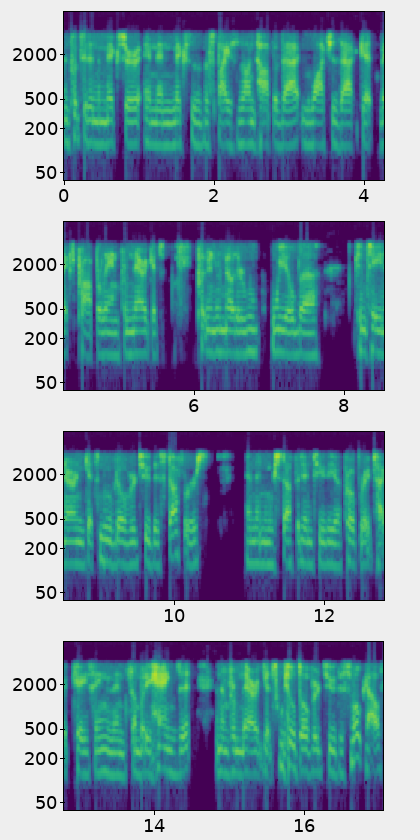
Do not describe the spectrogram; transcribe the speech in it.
and puts it in the mixer and then mixes the spices on top of that and watches that get mixed properly. And from there, it gets put in another wheeled uh, container and gets moved over to the stuffers and then we stuff it into the appropriate type casing, and then somebody hangs it, and then from there it gets wheeled over to the smokehouse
